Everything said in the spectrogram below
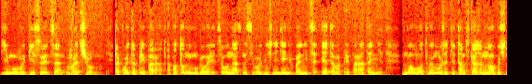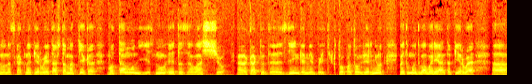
ему выписывается врачом такой-то препарат, а потом ему говорится, у нас на сегодняшний день в больнице этого препарата нет. Но вот вы можете там, скажем, ну обычно у нас как, на первый этаж там аптека, вот там он есть, ну это за ваш счет. А как тут э, с деньгами быть, кто потом вернет. Поэтому два варианта. Первое, э,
